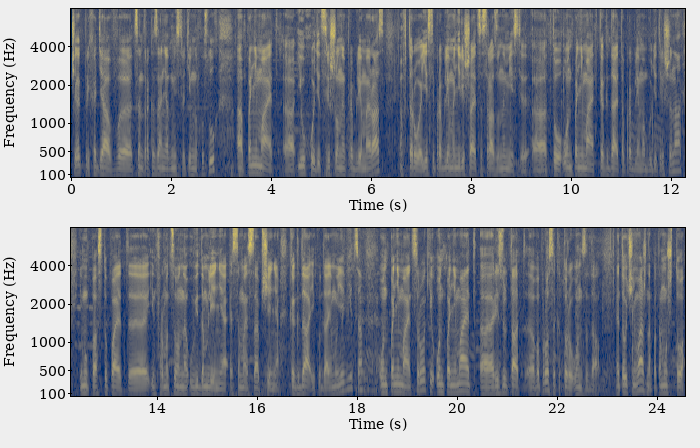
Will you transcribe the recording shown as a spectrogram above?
Человек, приходя в Центр оказания административных услуг, а, понимает а, и уходит с решенной проблемой раз. Второе, если проблема не решается сразу на месте, а, то он понимает, когда эта проблема будет решена. Ему поступает э, информационное уведомление, смс-сообщение, когда и куда ему явиться. Он понимает сроки, он понимает результат э, вопроса, который он задал. Это очень важно, потому что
